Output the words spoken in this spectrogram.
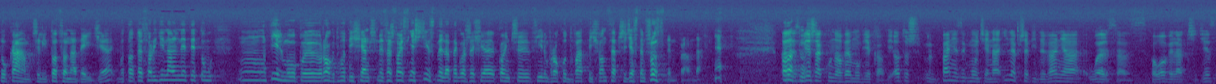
To Come, czyli to, co nadejdzie, bo to, to jest oryginalny tytuł mm, filmu, p- rok 2000, zresztą jest nieścisły, dlatego że się kończy film w roku 2036, prawda? Ale Otóż- zmierza ku nowemu wiekowi. Otóż, panie Zygmuncie, na ile przewidywania Wellsa z połowy lat 30.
